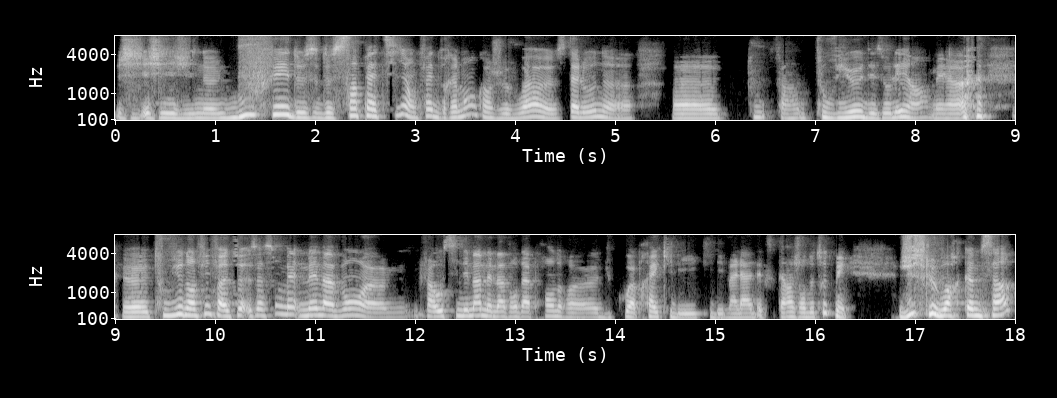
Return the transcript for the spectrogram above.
j'ai une bouffée de, de sympathie en fait vraiment quand je vois Stallone euh, tout, enfin tout vieux, désolé, hein, mais euh, tout vieux dans le film. Enfin, de toute façon, même, avant, euh, enfin au cinéma, même avant d'apprendre du coup après qu'il est qu'il est malade, etc. ce Genre de truc, mais juste le voir comme ça.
